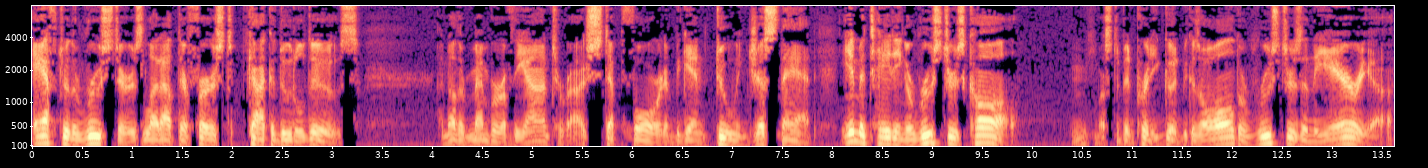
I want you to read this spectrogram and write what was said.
after the roosters let out their first cock-a-doodle-doos. Another member of the entourage stepped forward and began doing just that, imitating a rooster's call. Hmm, must have been pretty good because all the roosters in the area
